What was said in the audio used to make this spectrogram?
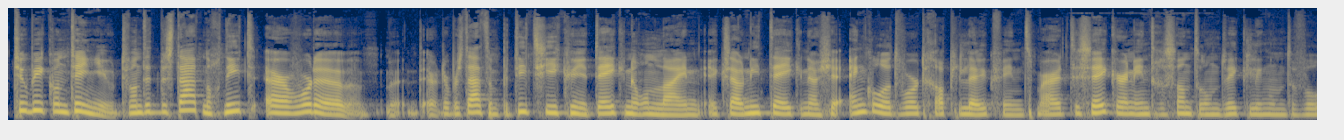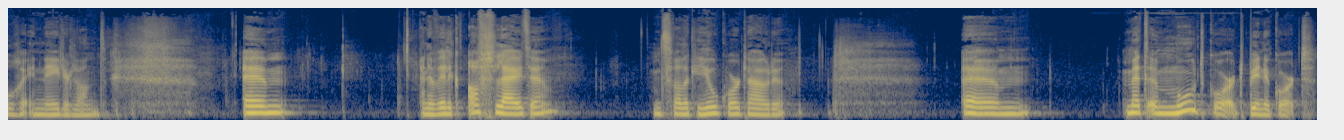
to be continued, want dit bestaat nog niet. Er, worden, er bestaat een petitie, kun je tekenen online. Ik zou niet tekenen als je enkel het woordgrapje leuk vindt, maar het is zeker een interessante ontwikkeling om te volgen in Nederland. Um, en dan wil ik afsluiten, dat zal ik heel kort houden, um, met een moodcourt binnenkort.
